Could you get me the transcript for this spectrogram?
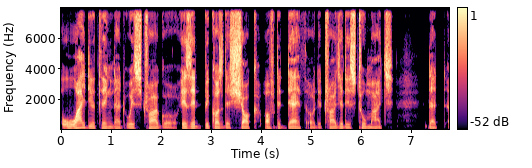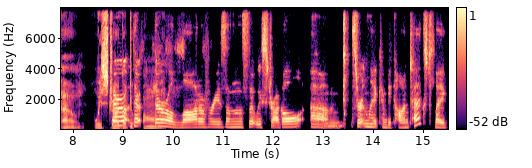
why do you think that we struggle? Is it because the shock of the death or the tragedy is too much that um, we struggle there, to own. There are a lot of reasons that we struggle. Um, certainly, it can be context, like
